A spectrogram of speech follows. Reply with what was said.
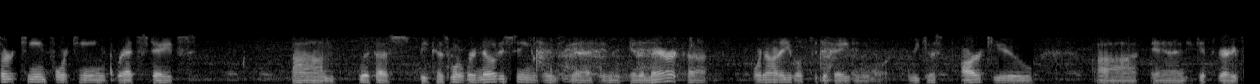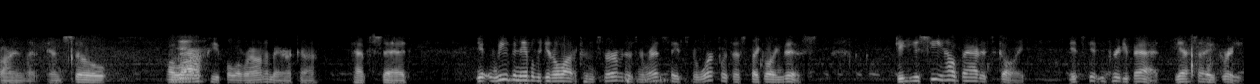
13, 14 red states um, with us because what we're noticing is that in, in America we're not able to debate anymore. We just argue, uh, and it gets very violent. And so, a lot of people around America have said we've been able to get a lot of conservatives in red states to work with us by going this. Do you see how bad it's going? It's getting pretty bad. Yes, I agree.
